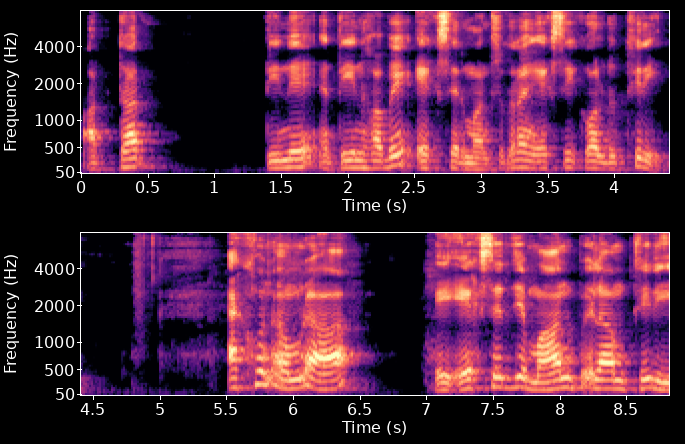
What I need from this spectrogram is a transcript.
অর্থাৎ তিনে, তিন হবে এক্সের মান। সুতরাং এক্স ইকুয়াল টু থ্রি এখন আমরা এই এক্সের যে মান পেলাম থ্রি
